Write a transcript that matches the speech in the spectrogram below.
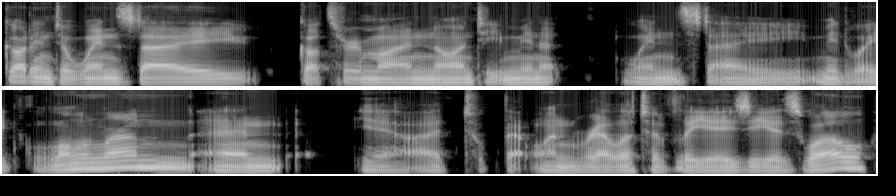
got into Wednesday got through my 90 minute Wednesday midweek long run and yeah, I took that one relatively easy as well.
